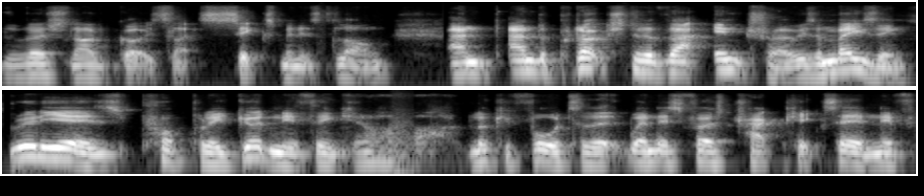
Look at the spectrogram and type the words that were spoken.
the version I've got is like six minutes long, and and the production of that intro is amazing. Really is properly good, and you're thinking, oh, looking forward to the when this first track kicks in. If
